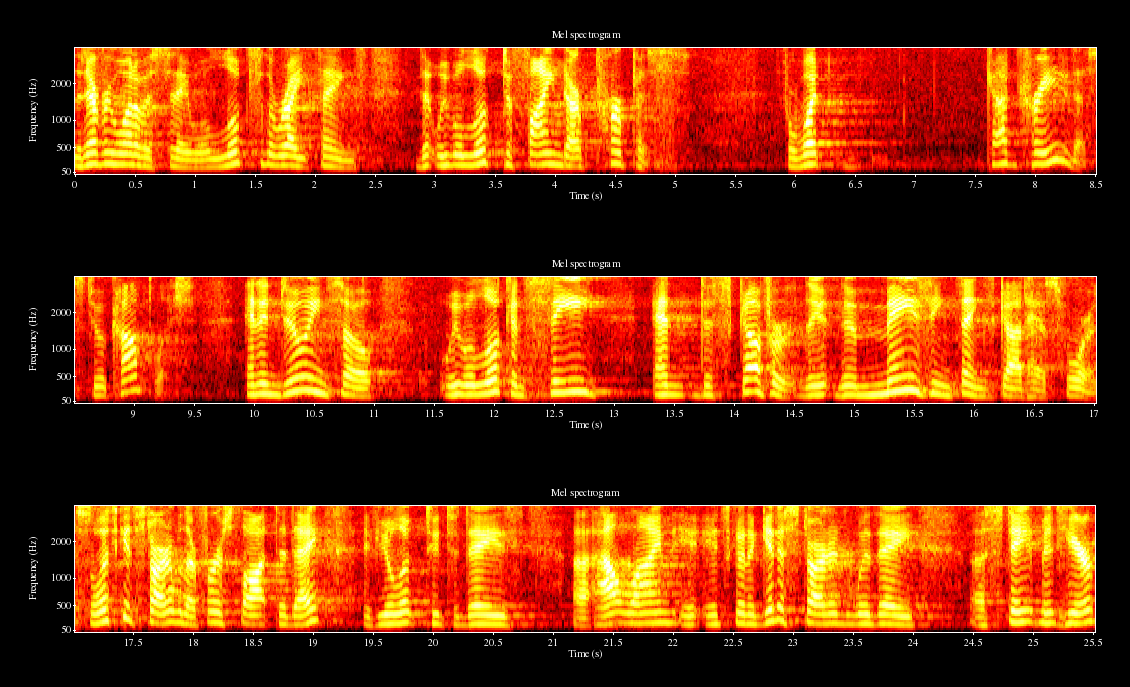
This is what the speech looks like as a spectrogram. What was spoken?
that every one of us today will look for the right things, that we will look to find our purpose for what God created us to accomplish. And in doing so, we will look and see and discover the, the amazing things God has for us. So let's get started with our first thought today. If you look to today's uh, outline, it, it's going to get us started with a, a statement here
